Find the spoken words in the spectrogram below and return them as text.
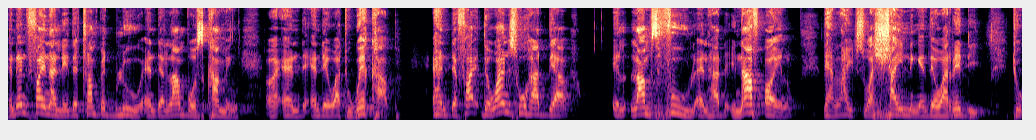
And then finally the trumpet blew and the lamp was coming uh, and, and they were to wake up. And the, the ones who had their uh, lamps full and had enough oil, their lights were shining and they were ready to,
